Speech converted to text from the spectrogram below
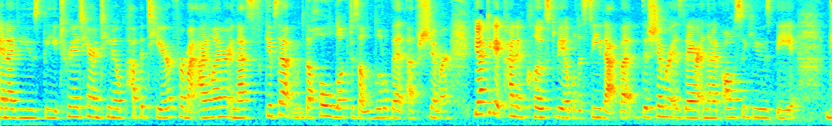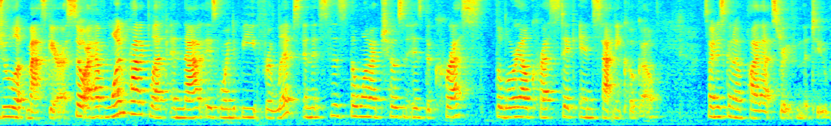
and I've used the Tarina Tarantino Puppeteer for my eyeliner and that gives that the whole look just a little bit of shimmer. You have to get kind of close to be able to see that but the shimmer is there and then I've also used the Julep mascara. So I have one product left and that is going to be for lips and this is the one I've chosen is the Caresse, the L'Oreal Caresse Stick in Satiny Cocoa. So I'm just going to apply that straight from the tube.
